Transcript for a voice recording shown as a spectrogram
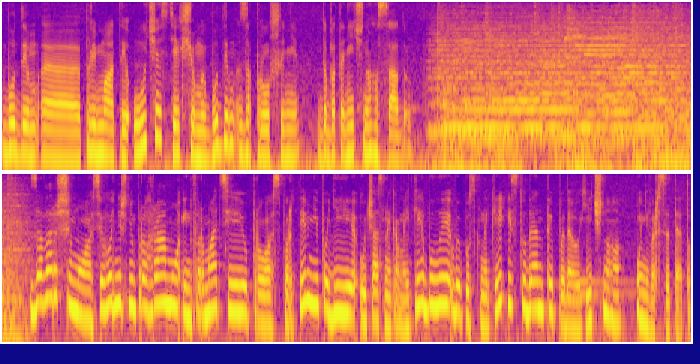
будемо е, приймати участь, якщо ми будемо запрошені до ботанічного саду. Завершимо сьогоднішню програму інформацією про спортивні події, учасниками яких були випускники і студенти педагогічного університету.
